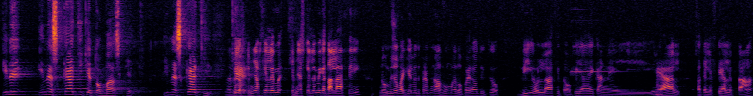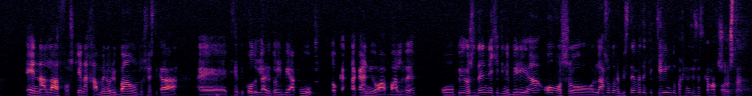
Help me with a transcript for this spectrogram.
είναι, είναι σκάκι και το μπάσκετ. Είναι σκάκι. Βεβαίως, και... Και, μιας και, λέμε, και μιας και λέμε για τα λάθη, νομίζω, Βαγγέλη, ότι πρέπει να δούμε εδώ πέρα ότι το δύο λάθη τα οποία έκανε η Real στα τελευταία λεπτά, ένα λάθος και ένα χαμένο rebound ουσιαστικά ε, επιθετικό, δηλαδή του Ολυμπιακού, το, τα κάνει ο Αμπάλδε, ο οποίος δεν έχει την εμπειρία, όμως ο Λάσο τον εμπιστεύεται και κλείνει το παιχνίδι ουσιαστικά με αυτό. Σωστά.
